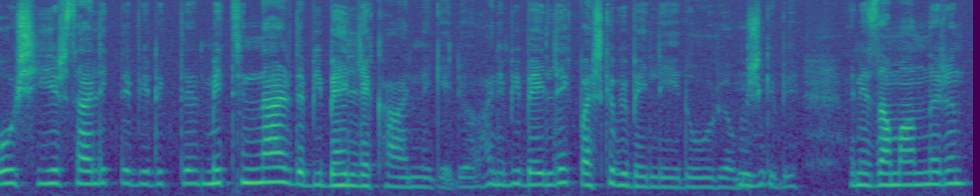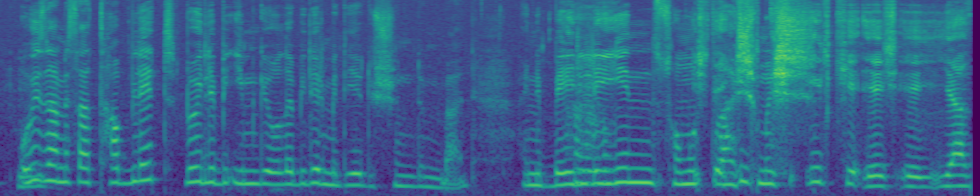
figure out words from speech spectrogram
o şiirsellikle birlikte metinler de bir bellek haline geliyor. Hani bir bellek başka bir belleği doğuruyormuş Hı-hı. gibi. Hani zamanların Hı-hı. o yüzden mesela tablet böyle bir imge olabilir mi diye düşündüm ben. Hani belleğin Aha. somutlaşmış. İşte ilk, ilk e, e, yaz,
